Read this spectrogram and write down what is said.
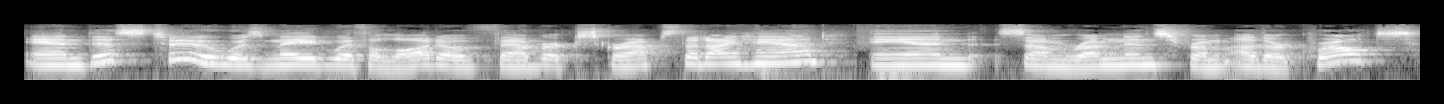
And this too was made with a lot of fabric scraps that I had and some remnants from other quilts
